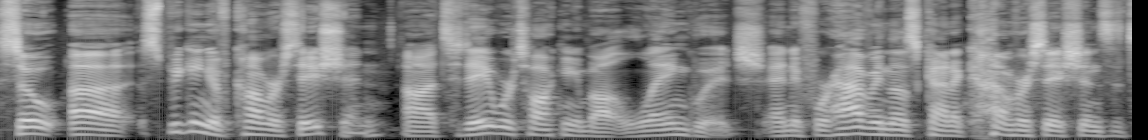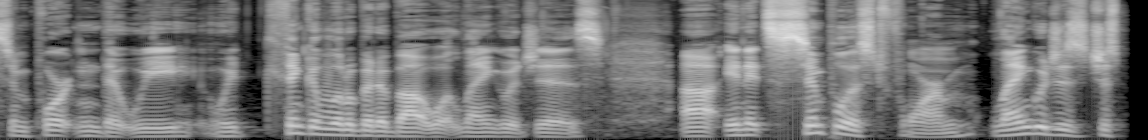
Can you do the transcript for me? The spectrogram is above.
So, uh, speaking of conversation, uh, today we're talking about language, and if we're having those kind of conversations, it's important that we we think a little bit about what language is. Uh, in its simplest form, language is just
